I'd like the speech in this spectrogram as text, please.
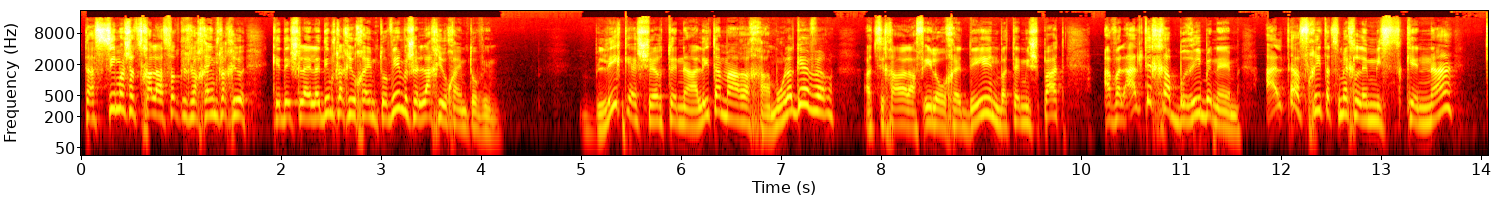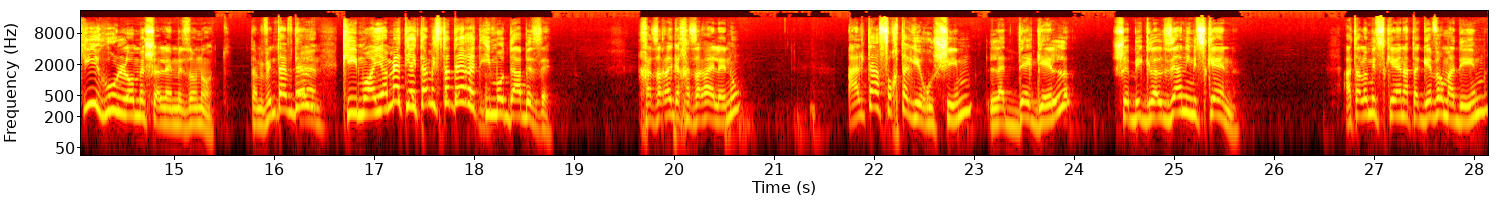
תעשי מה שאת צריכה לעשות כדי שלחיים כדי שלילדים שלך יהיו חיים טובים ושלך יהיו חיים טובים. בלי קשר, תנהלי את המערכה מול הגבר. את צריכה להפעיל עורכי דין, בתי משפט, אבל אל תחברי ביניהם. אל תהפכי את עצמך למסכנה, כי הוא לא משלם מזונות. אתה מבין את ההבדל? כן. כי אם הוא היה מת, היא הייתה מסתדרת, היא מודה בזה. חזרה רגע, חזרה אלינו. אל תהפוך את הגירושים לדגל שבגלל זה אני מסכן. אתה לא מסכן, אתה גבר מדהים,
